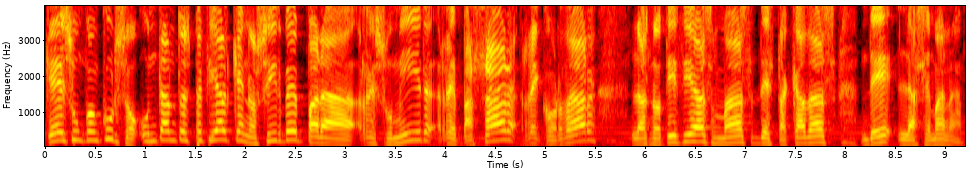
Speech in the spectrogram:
que es un concurso un tanto especial que nos sirve para resumir, repasar, recordar las noticias más destacadas de la semana.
